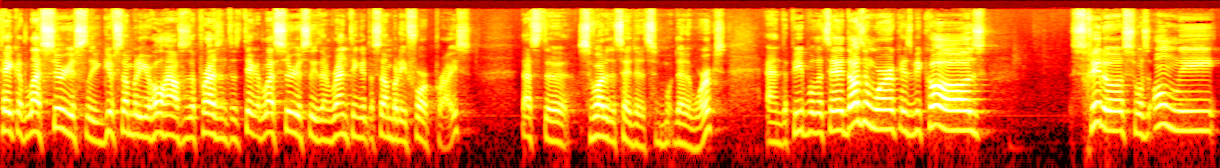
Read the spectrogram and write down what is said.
take it less seriously. Give somebody your whole house as a present to take it less seriously than renting it to somebody for a price. That's the svara that say that, it's, that it works. And the people that say it doesn't work is because schirus was only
